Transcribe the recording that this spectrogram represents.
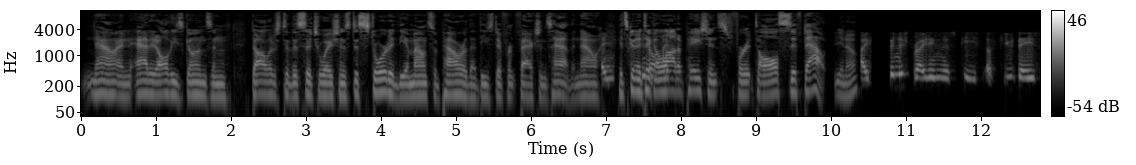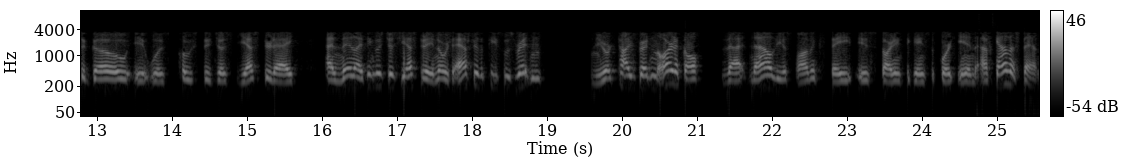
now and added all these guns and dollars to this situation has distorted the amounts of power that these different factions have, and now And, it's going to take know, a I- lot of patience for it to all sift out. You know. I finished writing this piece a few days ago. It was posted just yesterday. And then I think it was just yesterday, in other words, after the piece was written, New York Times read an article that now the Islamic State is starting to gain support in Afghanistan.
